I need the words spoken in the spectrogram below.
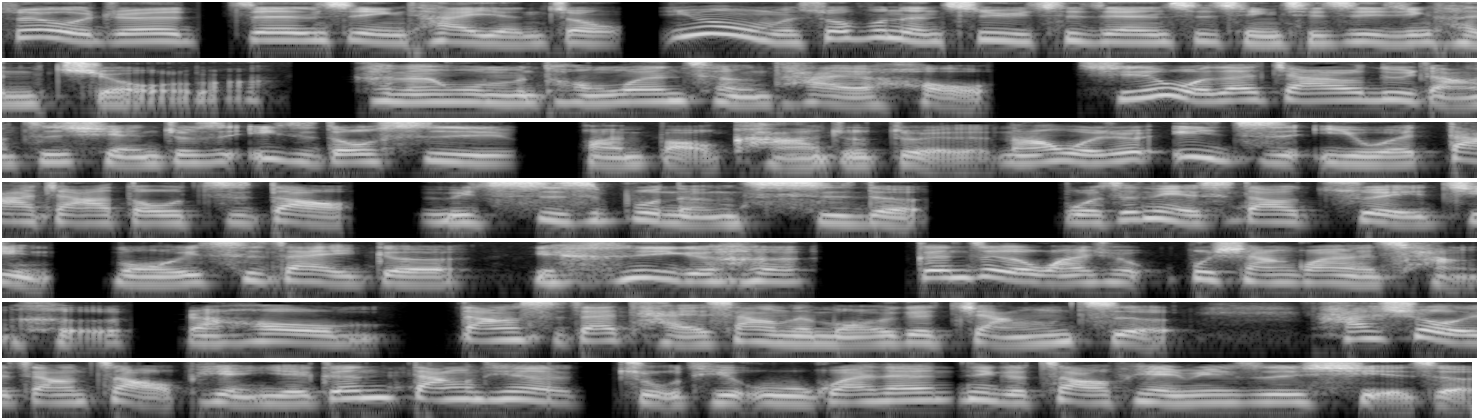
所以我觉得这件事情太严重，因为我们说不能吃鱼翅这件事情其实已经很久了嘛。可能我们同温层太厚。其实我在加入绿党之前，就是一直都是环保咖就对了，然后我就一直以为大家都知道鱼翅是不能吃的。我真的也是到最近某一次，在一个也是一个 跟这个完全不相关的场合，然后当时在台上的某一个讲者，他秀了一张照片，也跟当天的主题无关，但那个照片里面是写着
